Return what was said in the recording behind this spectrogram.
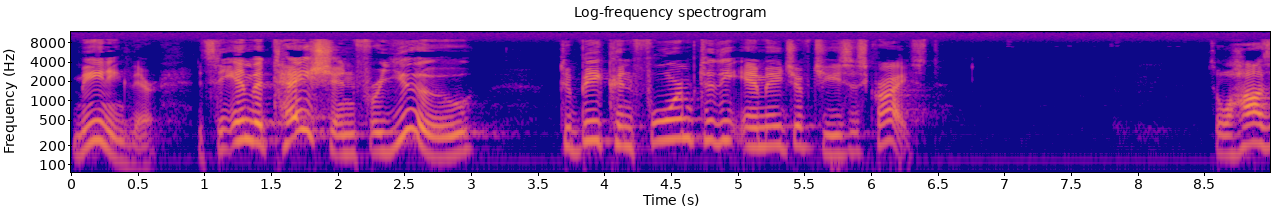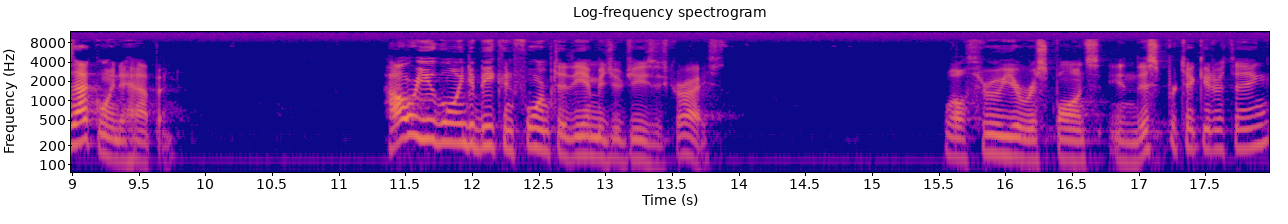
meaning there. It's the invitation for you to be conformed to the image of Jesus Christ. So, well, how's that going to happen? How are you going to be conformed to the image of Jesus Christ? Well, through your response in this particular thing,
